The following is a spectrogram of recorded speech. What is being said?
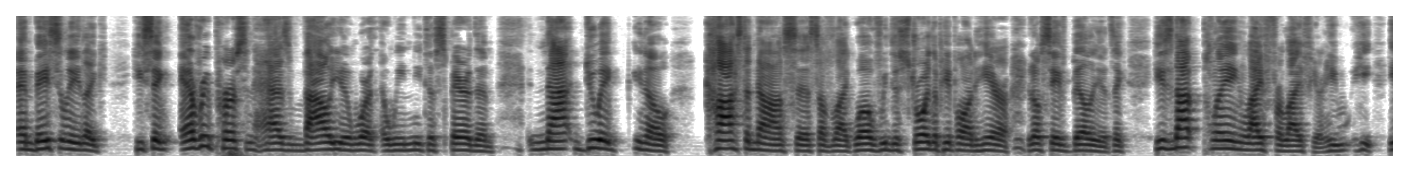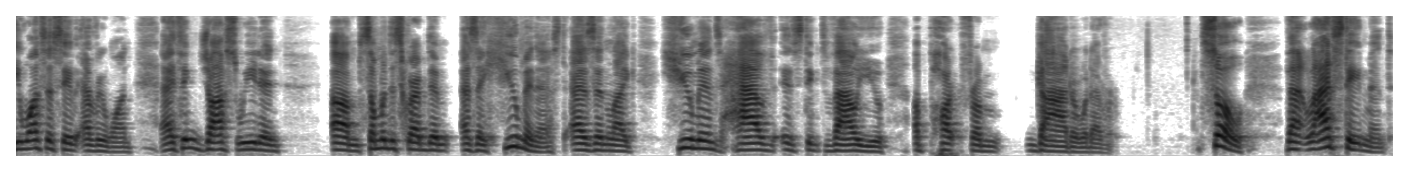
and basically like he's saying every person has value and worth and we need to spare them, not do a, you know, cost analysis of like, well, if we destroy the people on here, it'll save billions. Like he's not playing life for life here. He he he wants to save everyone. And I think Joss Whedon, um, someone described him as a humanist, as in like humans have instinct value apart from God or whatever. So that last statement,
